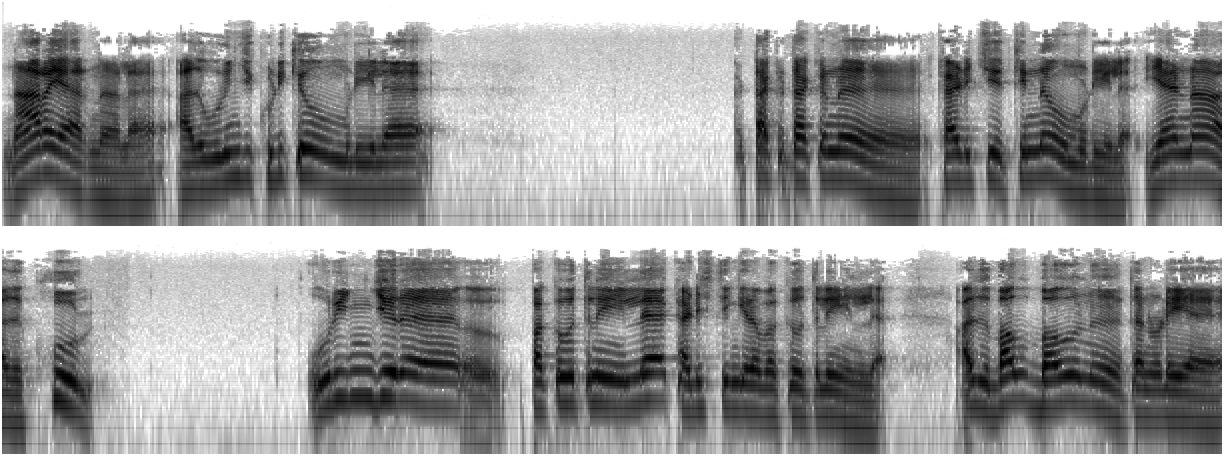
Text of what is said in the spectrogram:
நாரையார்னால அது உறிஞ்சி குடிக்கவும் முடியல. டக்கு டக்குன்னு கடித்து தின்னவும் முடியல. ஏன்னா அது கூழ். உறிஞ்சிற பக்குவத்திலையும் இல்லை கடிச்சு திங்கிற பக்குவத்திலையும் இல்லை. அது பவு பவுன்னு தன்னுடைய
